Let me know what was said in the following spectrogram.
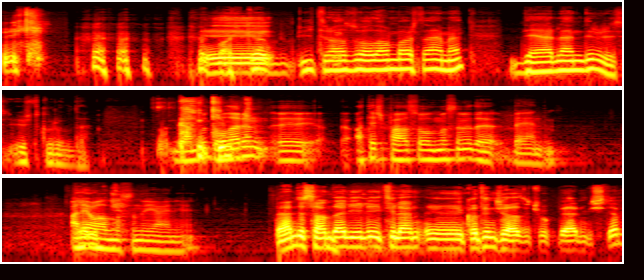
Peki. Ee, Başka itirazı olan varsa hemen değerlendiririz üst kurulda. Ben bu doların e, ateş pahası olmasını da beğendim. Alev Evet. almasını yani. ben de sandalyeyle itilen e, kadıncağızı çok beğenmiştim.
